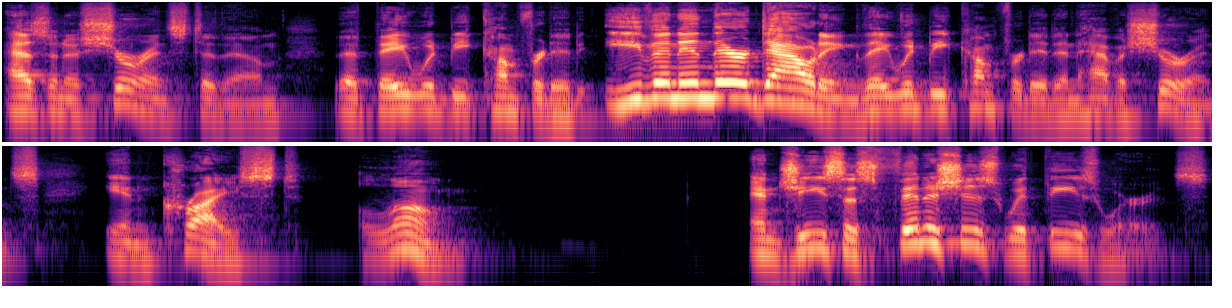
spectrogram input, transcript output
as an assurance to them that they would be comforted. Even in their doubting, they would be comforted and have assurance in Christ alone. And Jesus finishes with these words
